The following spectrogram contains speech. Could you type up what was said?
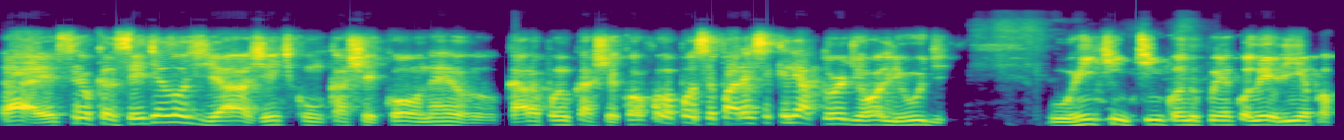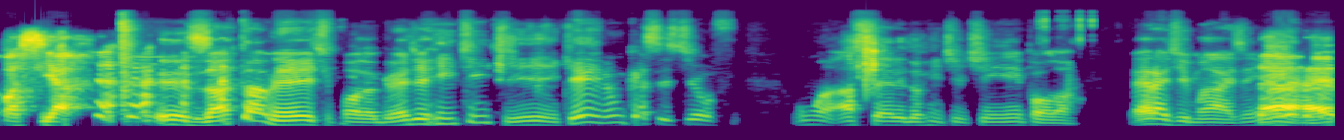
Ah, esse eu cansei de elogiar a gente com o cachecol, né? O cara põe o cachecol e fala, pô, você parece aquele ator de Hollywood, o Rintintim, quando põe a coleirinha para passear. Exatamente, Paulo. O grande Rintintim. Quem nunca assistiu uma, a série do Rintintim, hein, Paulão? Era demais, hein? Eu Ah, era, é.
